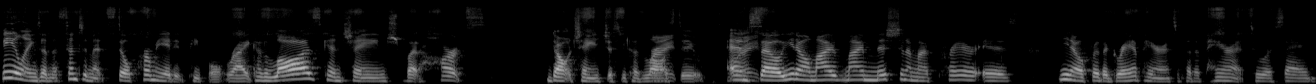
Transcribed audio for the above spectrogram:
feelings and the sentiments still permeated people right? Because laws can change but hearts don't change just because laws right do. And right so, you know, my my mission and my prayer is, you know, for the grandparents and for the parents who are saying,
